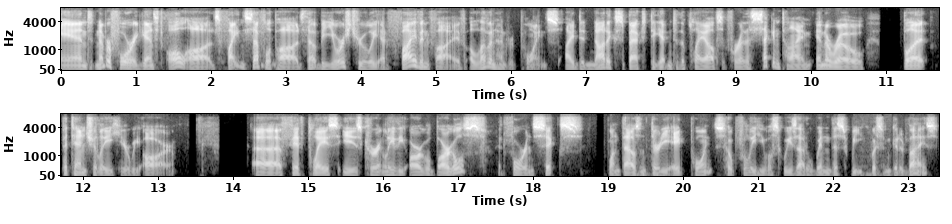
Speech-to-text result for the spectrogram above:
and number four against all odds, Fighting Cephalopods. That would be yours truly at five and five, 1,100 points. I did not expect to get into the playoffs for the second time in a row, but potentially here we are. Uh, fifth place is currently the Argle Bargles at four and six, 1,038 points. Hopefully, he will squeeze out a win this week with some good advice.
